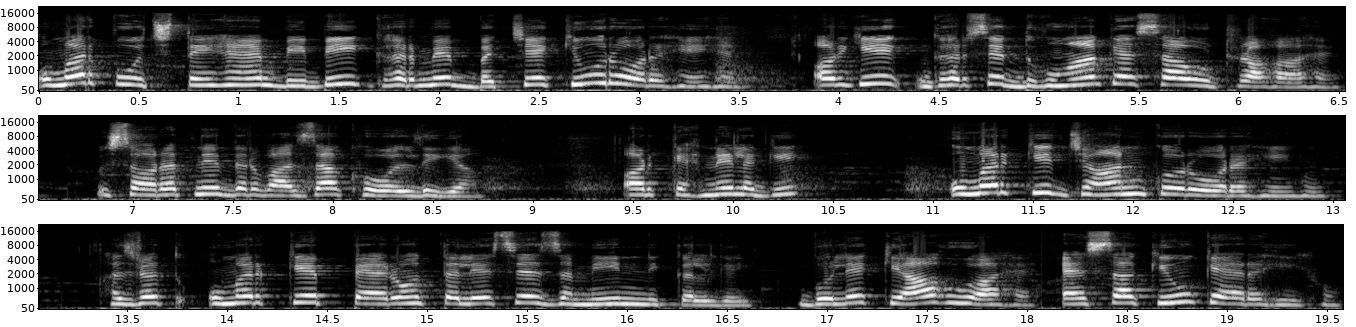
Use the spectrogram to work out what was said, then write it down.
उमर पूछते हैं, बीबी, घर में बच्चे क्यों रो रहे हैं? और ये घर से धुआँ कैसा उठ रहा है? उस औरत ने दरवाज़ा खोल दिया और कहने लगी, उमर की जान को रो रही हूँ। हज़रत उमर के पैरों तले से ज़मीन निकल गई। बोले, क्या हुआ है? ऐसा क्यों कह रही हो?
